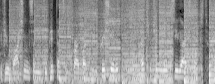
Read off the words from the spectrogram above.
If you're watching this on YouTube, hit that subscribe button. We appreciate it. Thanks for tuning in. See you guys next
